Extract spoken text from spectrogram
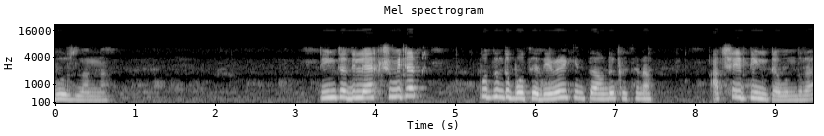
বুঝলাম না। তিনটা দিলে একশো মিটার পর্যন্ত পৌঁছে দেবে, কিন্তু আমাদের কাছে না আছে এই তিনটা, বন্ধুরা।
